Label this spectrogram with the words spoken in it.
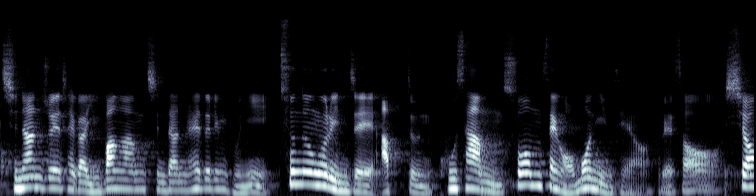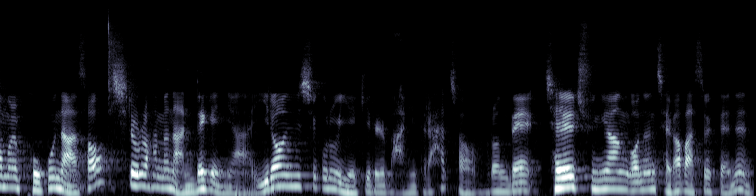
지난주에 제가 유방암 진단을 해드린 분이 수능을 이제 앞둔 고3 수험생 어머님이세요. 그래서 시험을 보고 나서 치료를 하면 안 되겠냐 이런 식으로 얘기를 많이들 하죠. 그런데 제일 중요한 거는 제가 봤을 때는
